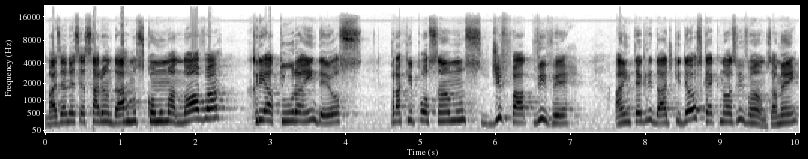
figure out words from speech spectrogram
Mas é necessário andarmos como uma nova criatura em Deus, para que possamos, de fato, viver a integridade que Deus quer que nós vivamos. Amém?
